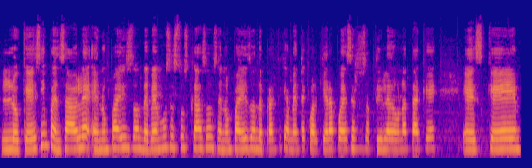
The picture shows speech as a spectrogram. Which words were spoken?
Lo que es impensable en un país donde vemos estos casos, en un país donde prácticamente cualquiera puede ser susceptible de un ataque, es que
